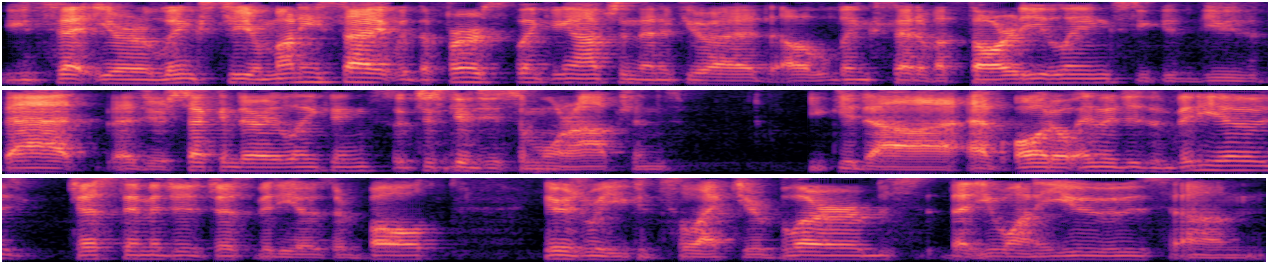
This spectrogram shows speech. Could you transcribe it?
you could set your links to your money site with the first linking option. Then, if you had a link set of authority links, you could use that as your secondary linking. So, it just gives you some more options. You could uh, have auto images and videos, just images, just videos, or both. Here's where you could select your blurbs that you want to use. Um,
